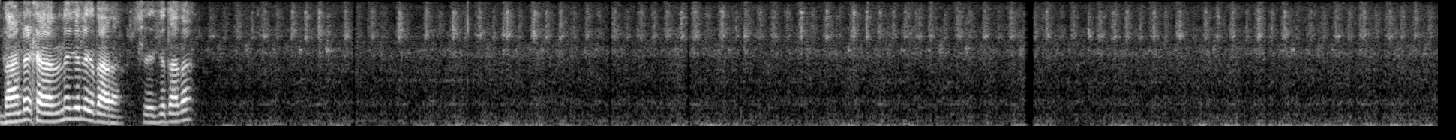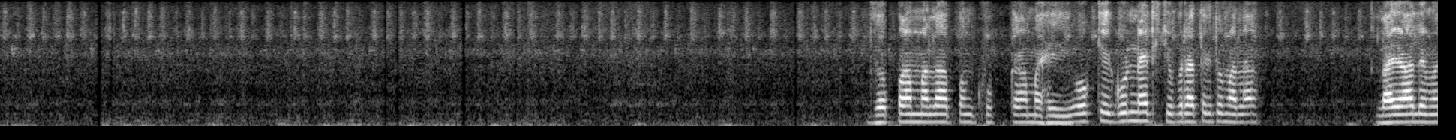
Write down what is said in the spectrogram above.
दांडे खेळायला नाही गेले का दादा? शेळके दादा? झोपा मला पण खूप काम आहे. ओके गुड नाईट शुभरात्री तुम्हाला. लाईव्ह आले मग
